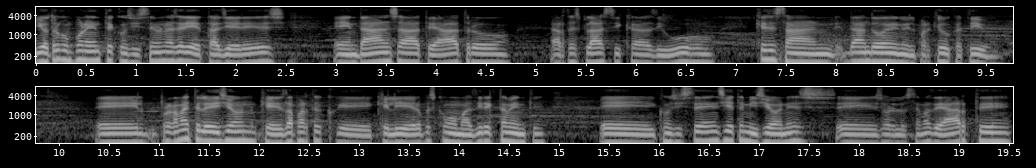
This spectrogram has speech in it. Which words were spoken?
y otro componente consiste en una serie de talleres en danza, teatro, artes plásticas, dibujo, que se están dando en el parque educativo. El programa de televisión, que es la parte que, que lidero pues como más directamente, eh, consiste en siete misiones eh, sobre los temas de arte,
